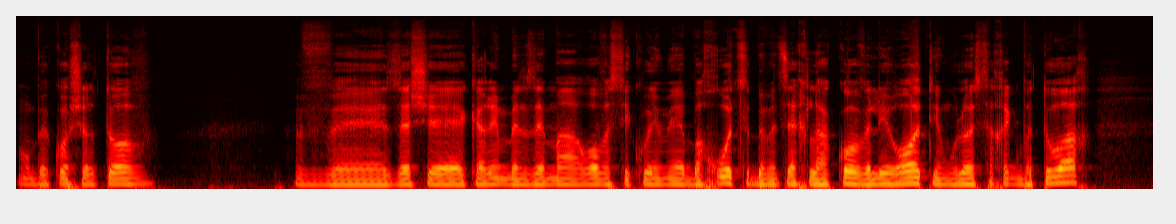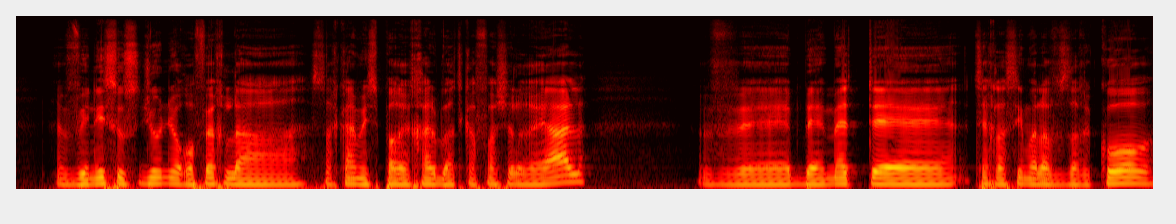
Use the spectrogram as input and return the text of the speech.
הוא בכושר טוב, וזה שקרים בן זמה, רוב הסיכויים יהיה בחוץ, באמת צריך לעקוב ולראות אם הוא לא ישחק בטוח. ויניסוס ג'וניור הופך לשחקן מספר 1 בהתקפה של ריאל, ובאמת uh, צריך לשים עליו זרקור,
